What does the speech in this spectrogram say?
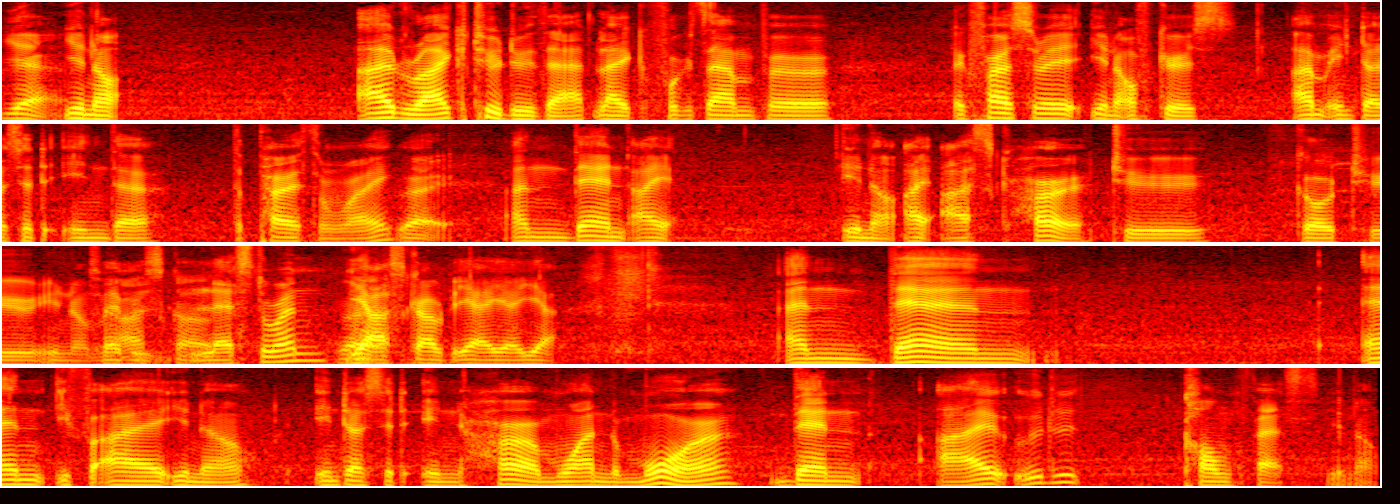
Yeah. you know, I'd like to do that. Like for example, like firstly, you know, of course, I'm interested in the the person, right? Right. And then I, you know, I ask her to go to you know To maybe restaurant. Right. Yeah, ask out. Yeah, yeah, yeah. And then, and if I, you know, interested in her more and more, then I would confess, you know,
